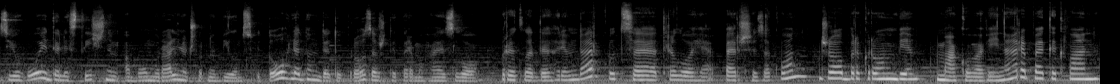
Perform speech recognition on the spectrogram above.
з його ідеалістичним або морально-чорно-білим світоглядом, де добро завжди перемагає зло. Приклади Грімдарку це трилогія Перший закон Джо Аберкромбі, Макова війна Ребекки Кван,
